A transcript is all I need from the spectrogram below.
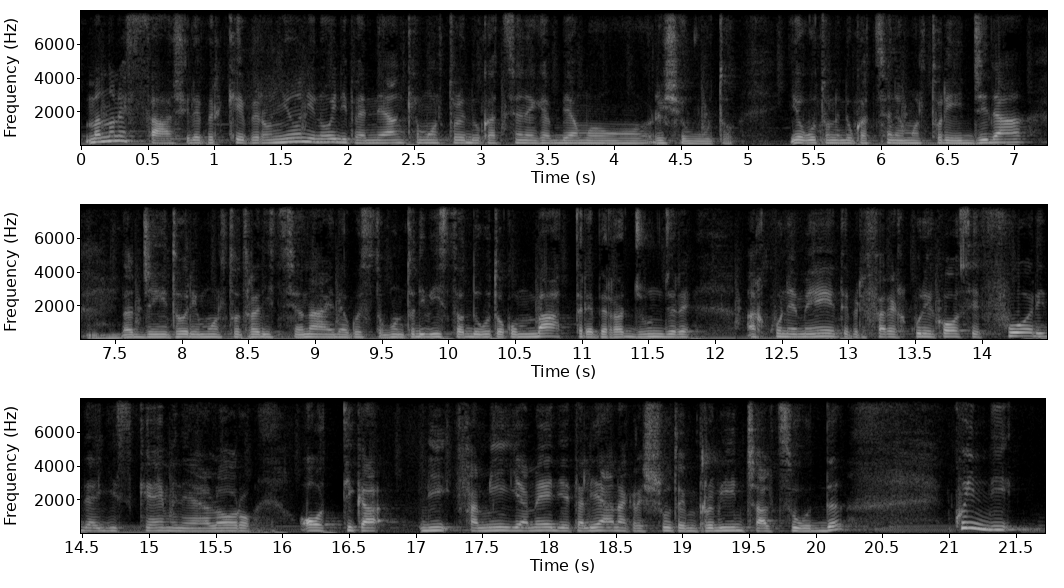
Ma non è facile perché per ognuno di noi dipende anche molto l'educazione che abbiamo ricevuto. Io ho avuto un'educazione molto rigida, mm-hmm. da genitori molto tradizionali da questo punto di vista, ho dovuto combattere per raggiungere alcune mete, per fare alcune cose fuori dagli schemi nella loro ottica di famiglia media italiana cresciuta in provincia al sud. Quindi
